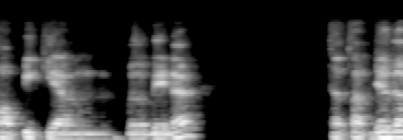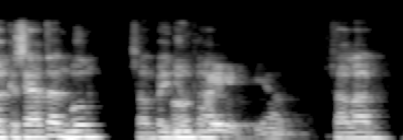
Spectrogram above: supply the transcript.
topik yang berbeda. Tetap jaga kesehatan, Bung. Sampai jumpa. Okay, ya. Salam.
